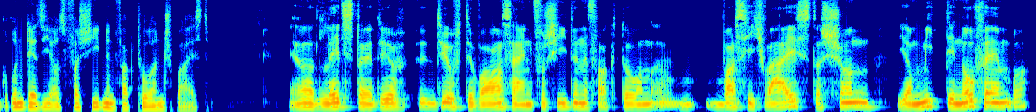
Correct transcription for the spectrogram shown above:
Grund, der sich aus verschiedenen Faktoren speist? Ja, letztere dürf, dürfte wahr sein, verschiedene Faktoren. Was ich weiß, dass schon ja Mitte November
